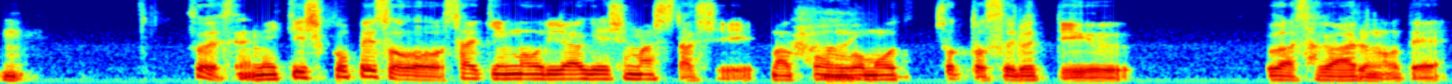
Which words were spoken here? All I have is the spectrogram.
うん。そうですね。メキシコペソ最近も利上げしましたし、まあ今後もちょっとするっていう噂があるので、はい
